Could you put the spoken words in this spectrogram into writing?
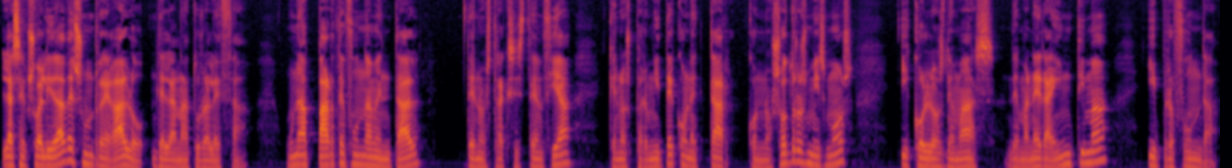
La sexualidad es un regalo de la naturaleza, una parte fundamental de nuestra existencia que nos permite conectar con nosotros mismos y con los demás de manera íntima y profunda.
